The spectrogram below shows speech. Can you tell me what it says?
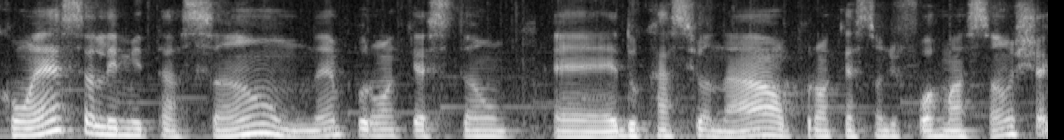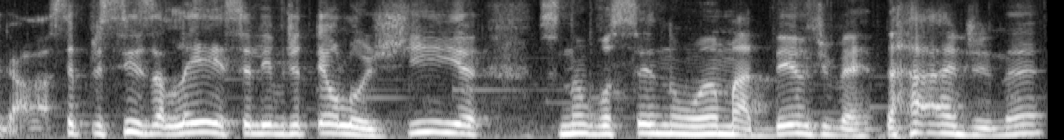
com essa limitação, né? Por uma questão é, educacional, por uma questão de formação, chegar lá, você precisa ler esse livro de teologia, senão você não ama a Deus de verdade, né?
